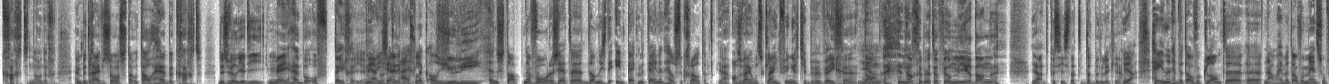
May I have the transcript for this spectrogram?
kracht nodig. En bedrijven zoals Total hebben kracht. Dus wil je die mee hebben of tegen je? Ja, je zegt ik, eigenlijk als jullie een stap naar voren zetten... dan is de impact meteen een heel stuk groter. Ja, als wij ons klein vingertje bewegen... dan, ja. dan gebeurt er veel meer dan... Ja, precies, dat, dat bedoel ik, ja. ja. Hey, en dan hebben we het over klanten. Uh, nou, we hebben het over mensen op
